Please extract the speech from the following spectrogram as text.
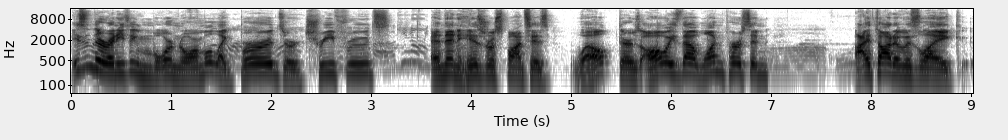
isn't there anything more normal, like birds or tree fruits? And then his response is, well, there's always that one person. I thought it was like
